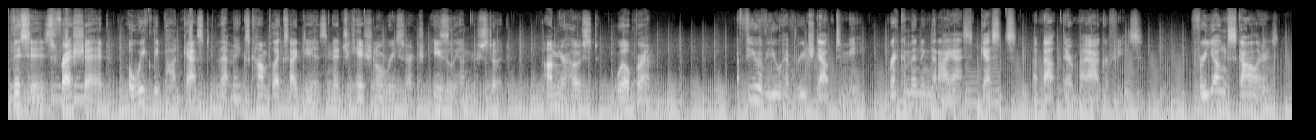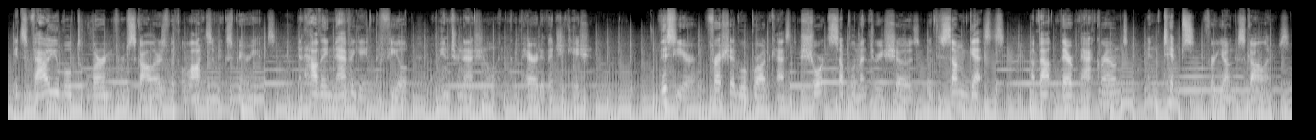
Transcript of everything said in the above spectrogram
This is Fresh Ed, a weekly podcast that makes complex ideas in educational research easily understood. I'm your host, Will Brehm. A few of you have reached out to me recommending that I ask guests about their biographies. For young scholars, it's valuable to learn from scholars with lots of experience and how they navigate the field of international and comparative education. This year, Fresh Ed will broadcast short supplementary shows with some guests about their backgrounds and tips for young scholars.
